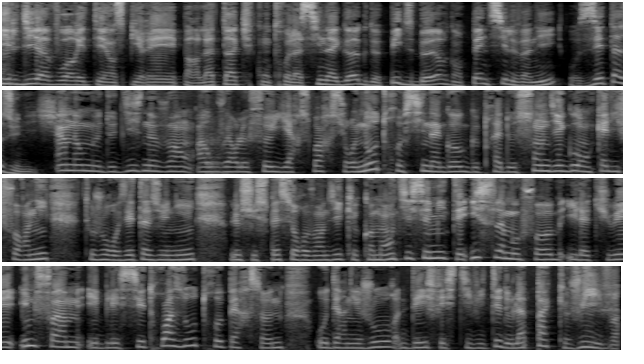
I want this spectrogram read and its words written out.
Il dit avoir été inspiré par l'attaque contre la synagogue de Pittsburgh en Pennsylvanie aux États-Unis. Un homme de 19 ans a ouvert le feu hier soir sur une autre synagogue près de San Diego en Californie, toujours aux États-Unis. Le suspect se revendique comme antisémite et islamophobe. Il a tué une femme et blessé trois autres personnes au dernier jour des festivités de la Pâque juive.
